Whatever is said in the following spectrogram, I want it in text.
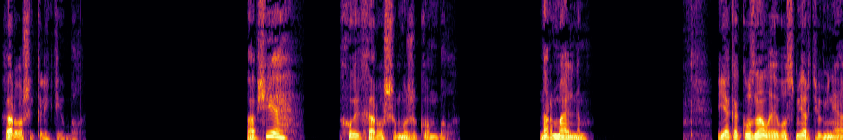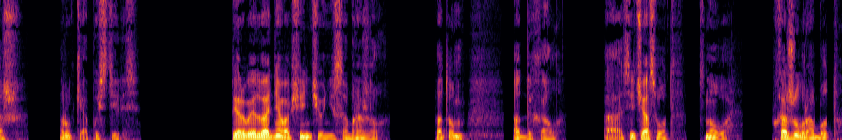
Хороший коллектив был. Вообще, Хой хорошим мужиком был. Нормальным. Я как узнал о его смерти, у меня аж руки опустились. Первые два дня вообще ничего не соображал. Потом отдыхал. А сейчас вот снова вхожу в работу.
